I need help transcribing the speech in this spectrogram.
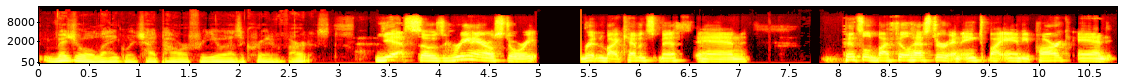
visual language had power for you as a creative artist. Yes. So it's a Green Arrow story written by Kevin Smith and penciled by Phil Hester and inked by Andy Park. And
